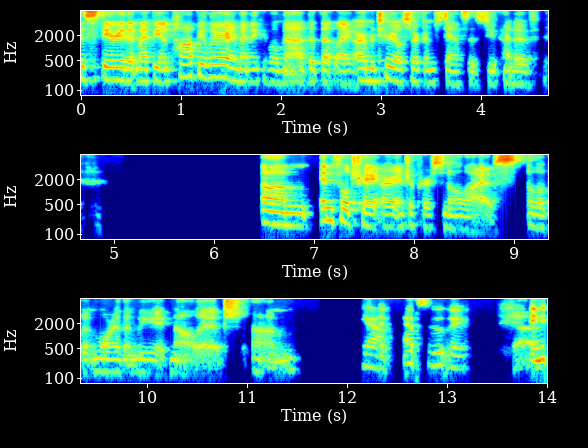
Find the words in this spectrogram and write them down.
this theory that might be unpopular and might make people mad but that like our material circumstances do kind of um infiltrate our interpersonal lives a little bit more than we acknowledge. Um yeah absolutely yeah. And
